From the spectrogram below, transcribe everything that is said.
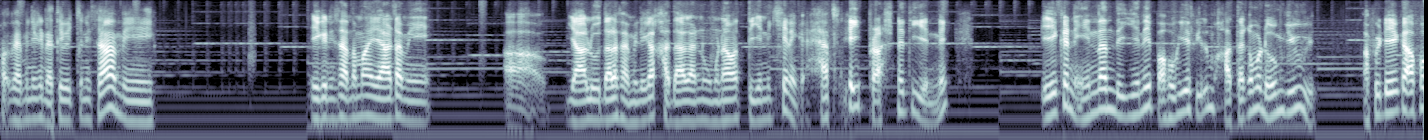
පැමිලික නැතිවෙච්ච නිසා මේ ඒක නිසා තමා යාට මේ යාලු දල පැමිලික හදාගන්න උමනාවත් තියෙන කියන එක. හැපයි ප්‍රශ්න තියෙන්නේ ඒක නේන්නන් දෙයනේ පහුගේ ෆිල්ම් හතකම ඩෝම් ගිවේ අපිට ඒක අප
